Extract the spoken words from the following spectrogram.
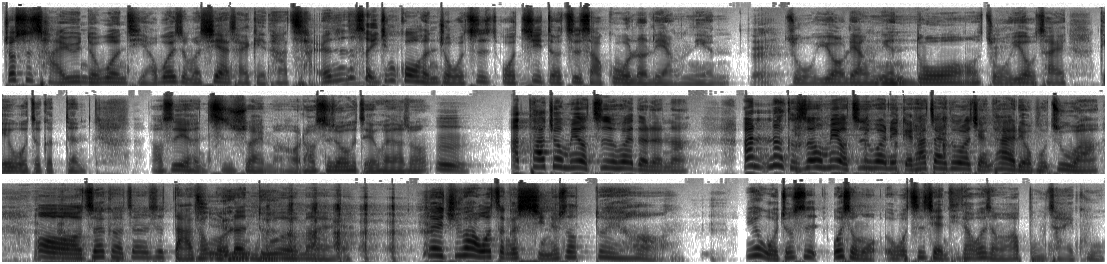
就是财运的问题啊？为什么现在才给他财？但是那时候已经过很久，我至我记得至少过了两年对左右，两年多左右才给我这个灯。老师也很直率嘛，哈，老师就会直接回答说：“嗯啊，他就没有智慧的人呐，啊，那个时候没有智慧，你给他再多的钱，他也留不住啊。”哦，这个真的是打通我任督二脉。这一句话我整个醒的时候，对哈。因为我就是为什么我之前提到为什么要补财库，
